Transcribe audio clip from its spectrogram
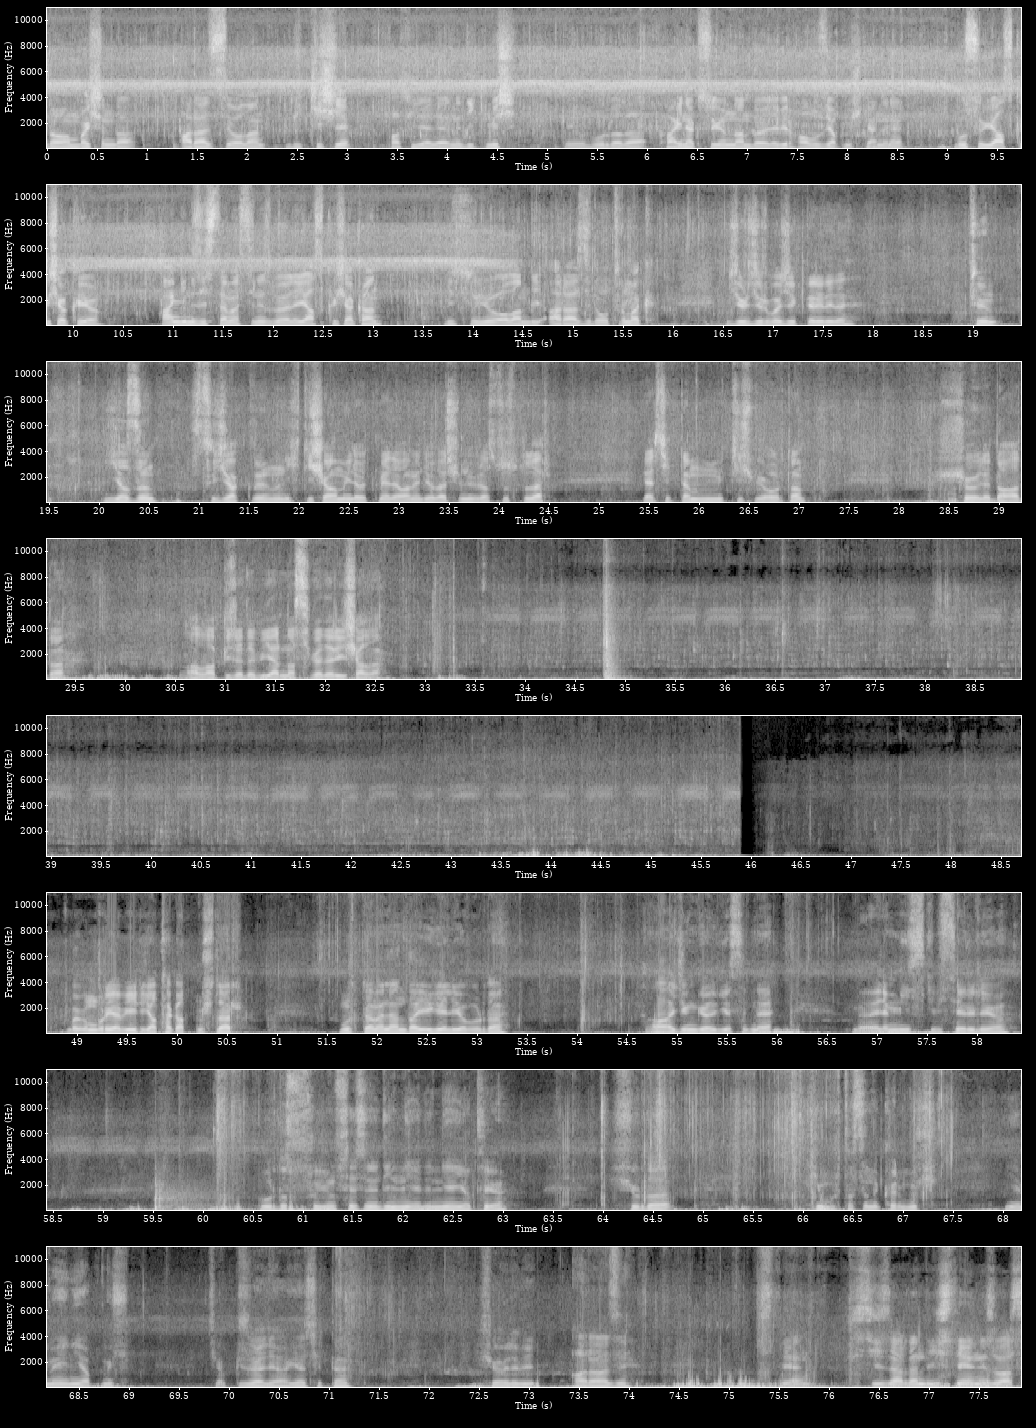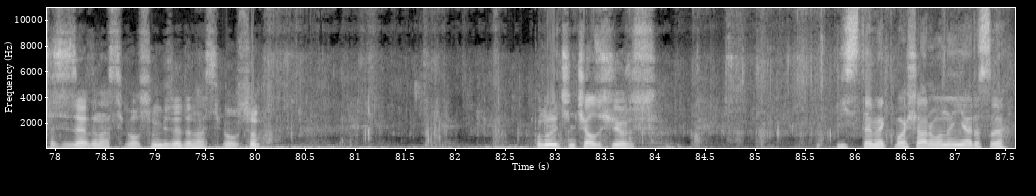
dağın başında arazisi olan bir kişi fasulyelerini dikmiş. Ee, burada da kaynak suyundan böyle bir havuz yapmış kendine. Bu su yaz kış akıyor. Hanginiz istemezsiniz böyle yaz kış akan bir suyu olan bir arazide oturmak? Cırcır böcekleri de tüm yazın sıcaklığının ihtişamıyla ötmeye devam ediyorlar. Şimdi biraz sustular. Gerçekten müthiş bir ortam. Şöyle dağda Allah bize de bir yer nasip eder inşallah. Bakın buraya bir yatak atmışlar. Muhtemelen dayı geliyor burada. Ağacın gölgesinde böyle mis gibi seriliyor. Burada suyun sesini dinleye dinleye yatıyor. Şurada yumurtasını kırmış. Yemeğini yapmış. Çok güzel ya gerçekten. Şöyle bir arazi. İsteyen sizlerden de isteyeniniz varsa sizler de nasip olsun. Bize de nasip olsun. Bunun için çalışıyoruz. İstemek başarmanın yarısı.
